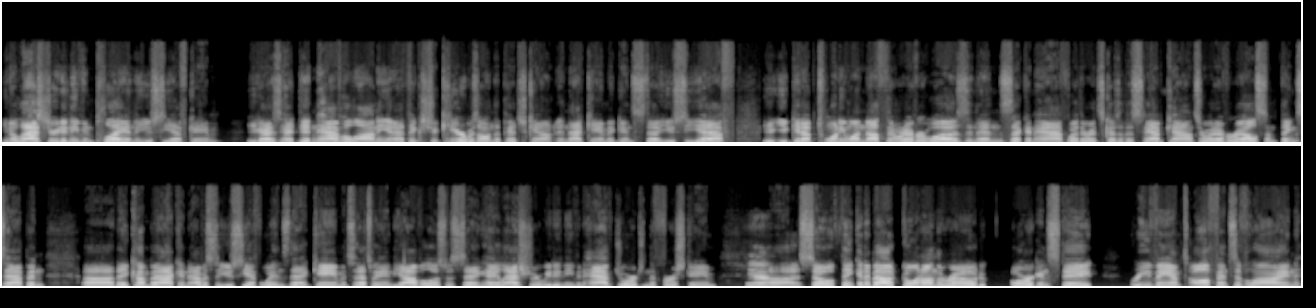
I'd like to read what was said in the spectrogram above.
you know last year he didn't even play in the UCF game. You guys had, didn't have Holani, and I think Shakir was on the pitch count in that game against uh, UCF. You, you, get up 21 nothing or whatever it was, and then the second half, whether it's because of the snap counts or whatever else, some things happen. Uh, they come back, and obviously UCF wins that game. And so that's what Andy Avalos was saying. Hey, last year we didn't even have George in the first game. Yeah. Uh, so thinking about going on the road, Oregon State, revamped offensive line,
